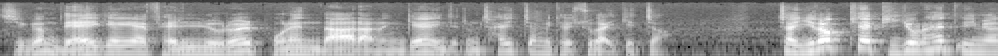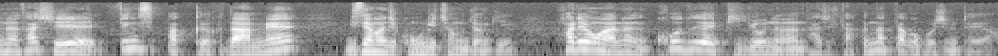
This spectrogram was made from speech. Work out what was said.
지금 4개의 value를 보낸다라는 게 이제 좀 차이점이 될 수가 있겠죠. 자 이렇게 비교를 해드리면은 사실 ThingSpark 그 다음에 미세먼지 공기청정기 활용하는 코드의 비교는 사실 다 끝났다고 보시면 돼요.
